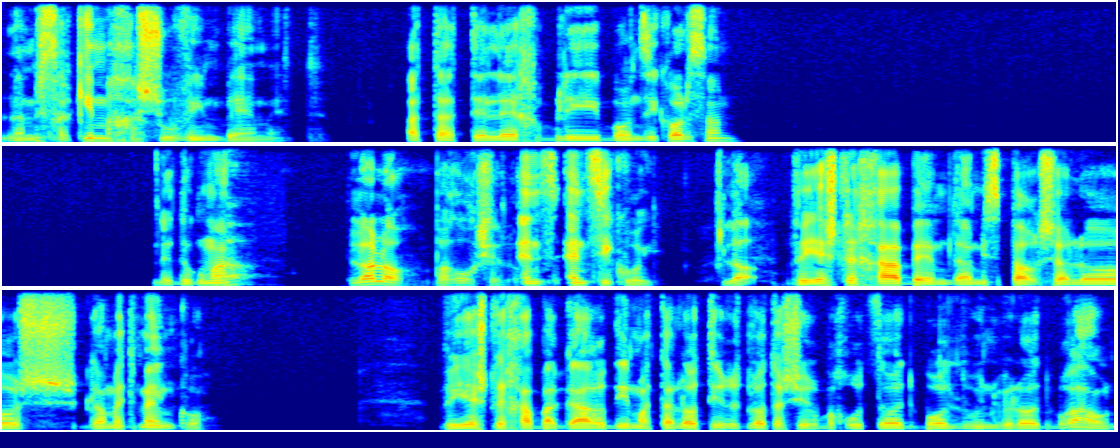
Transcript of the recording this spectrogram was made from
למשחקים החשובים באמת, אתה תלך בלי בונזי קולסון? לדוגמה? לא, לא, לא ברור שלא. אין, אין סיכוי. לא. ויש לך בעמדה מספר 3 גם את מנקו. ויש לך בגארדים, אתה לא, תיר, לא תשאיר בחוץ לא את בולדווין ולא את בראון.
